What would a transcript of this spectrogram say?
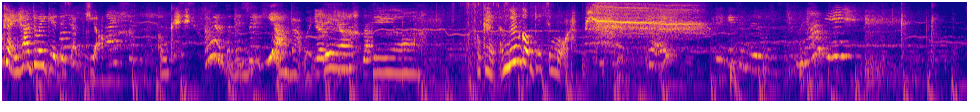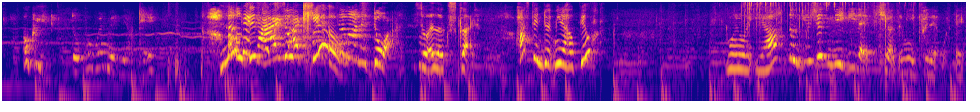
Okay, how do I get this out here? Okay. I'm gonna put this right here. And that right yeah, there. There. Okay, I'm gonna go get some more. Okay. Get some little ones too. Yummy. Okay, don't put one right there, okay? Look, okay, this guys, is so I cute. Put on the door, so it looks good. Halston, do you want me to help you? You want to wait here? No, you just need me like here. Let me put it like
